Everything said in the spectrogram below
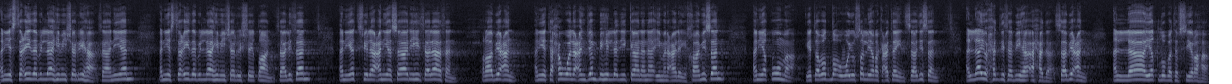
أن يستعيذ بالله من شرها. ثانيا أن يستعيذ بالله من شر الشيطان. ثالثا أن يتفل عن يساره ثلاثا. رابعا أن يتحول عن جنبه الذي كان نائما عليه. خامسا أن يقوم يتوضأ ويصلي ركعتين. سادسا أن لا يحدث بها احدا سابعا أن لا يطلب تفسيرها.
